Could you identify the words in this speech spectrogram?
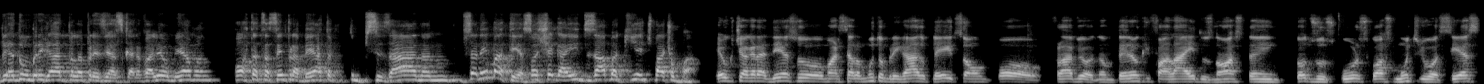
Verdun, obrigado pela presença, cara. Valeu mesmo. Porta está sempre aberta. Se precisar, não precisa nem bater. É só chegar aí, desaba aqui e a gente bate um papo. Eu que te agradeço, Marcelo. Muito obrigado, Cleidson. Pô, Flávio, não tem nem o que falar aí dos nossos. Tem todos os cursos. Gosto muito de vocês.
